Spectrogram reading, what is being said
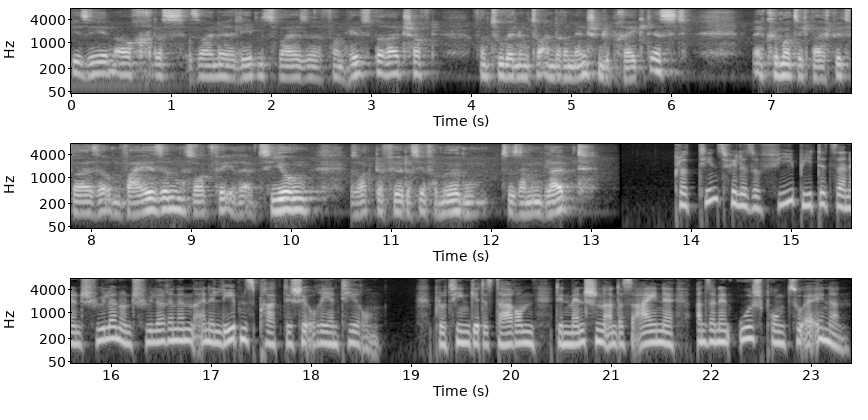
Wir sehen auch, dass seine Lebensweise von Hilfsbereitschaft, von Zuwendung zu anderen Menschen geprägt ist. Er kümmert sich beispielsweise um Waisen, sorgt für ihre Erziehung, sorgt dafür, dass ihr Vermögen zusammenbleibt. Plotins Philosophie bietet seinen Schülern und Schülerinnen eine lebenspraktische Orientierung. Plotin geht es darum, den Menschen an das eine, an seinen Ursprung zu erinnern.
